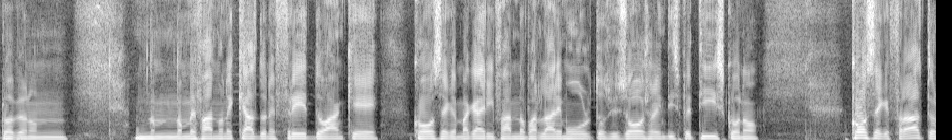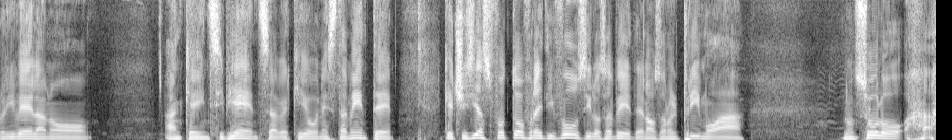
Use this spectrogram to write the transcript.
proprio non, non, non mi fanno né caldo né freddo, anche cose che magari fanno parlare molto sui social, indispettiscono, cose che fra l'altro rivelano anche insipienza perché io onestamente che ci sia sfottò fra i tifosi lo sapete no? sono il primo a non solo a,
